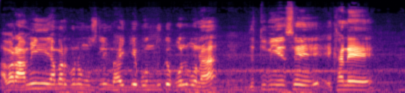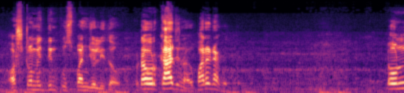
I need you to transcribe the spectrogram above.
আবার আমি আমার কোনো মুসলিম ভাইকে বন্ধুকে বলব না যে তুমি এসে এখানে অষ্টমীর দিন পুষ্পাঞ্জলি দাও। ওটা ওর কাজ নয় পারে না করতে। অন্য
